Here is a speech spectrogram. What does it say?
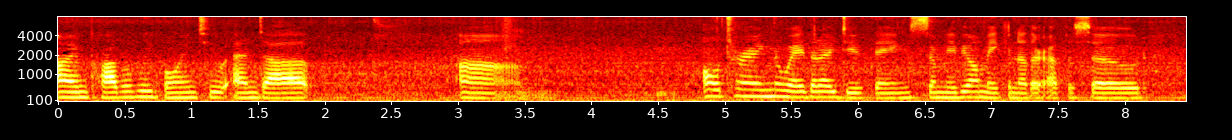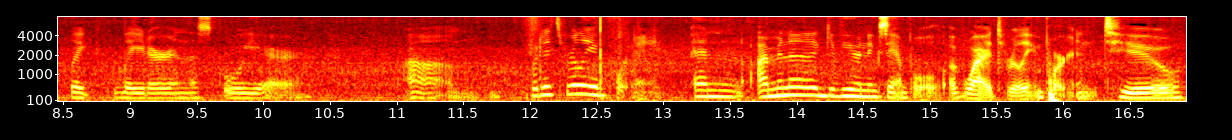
I'm probably going to end up um, altering the way that I do things. So maybe I'll make another episode like later in the school year. Um, but it's really important. And I'm going to give you an example of why it's really important to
